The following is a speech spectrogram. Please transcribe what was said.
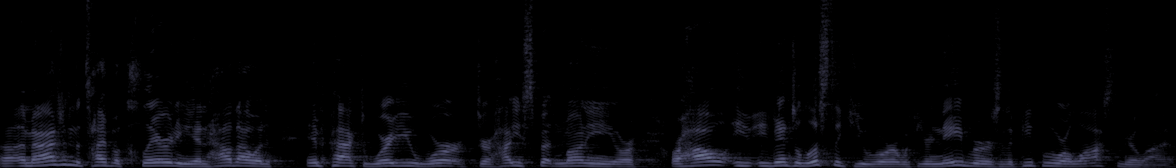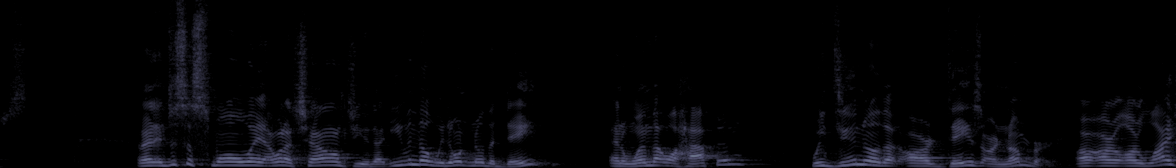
Uh, imagine the type of clarity and how that would impact where you worked or how you spent money or, or how evangelistic you were with your neighbors and the people who are lost in your lives. And in just a small way, I want to challenge you that even though we don't know the date and when that will happen, we do know that our days are numbered. Our, our, our life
